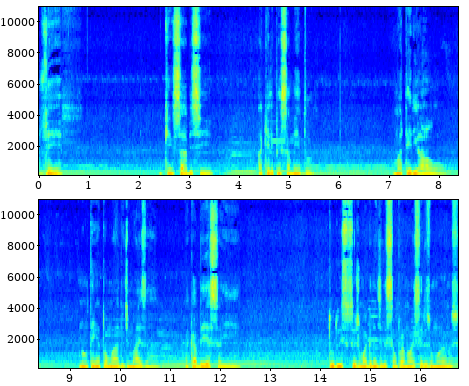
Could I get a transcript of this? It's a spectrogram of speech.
Ver, quem sabe se aquele pensamento material não tenha tomado demais a, a cabeça e tudo isso seja uma grande lição para nós, seres humanos,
